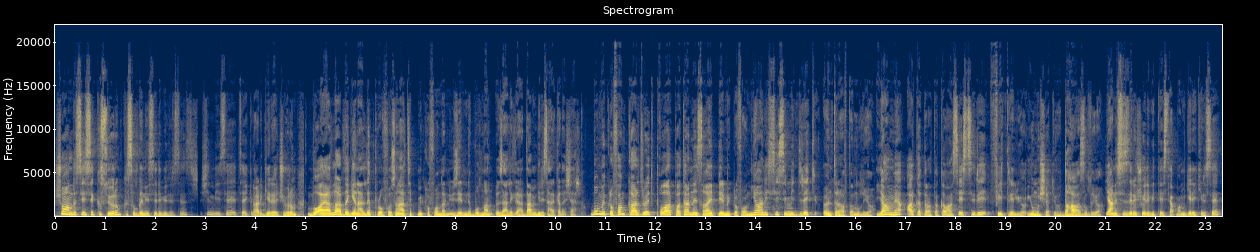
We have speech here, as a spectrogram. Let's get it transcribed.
Şu anda sesi kısıyorum. Kısıldığını hissedebilirsiniz. Şimdi ise tekrar geri açıyorum. Bu ayarlar da genelde profesyonel tip mikrofonların üzerinde bulunan özelliklerden birisi arkadaşlar. Bu mikrofon kardioid polar paterne sahip bir mikrofon. Yani sesimi direkt ön taraftan alıyor. Yan ve arka tarafta kalan sesleri filtreliyor, yumuşatıyor, daha az alıyor. Yani sizlere şöyle bir test yapmam gerekirse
